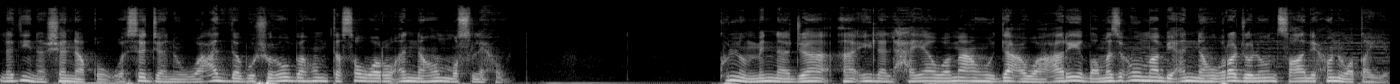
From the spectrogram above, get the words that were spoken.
الذين شنقوا وسجنوا وعذبوا شعوبهم تصوروا أنهم مصلحون. كل منا جاء إلى الحياة ومعه دعوة عريضة مزعومة بأنه رجل صالح وطيب.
